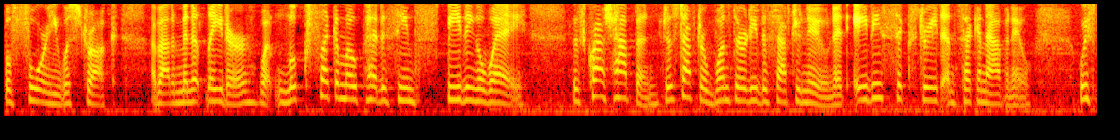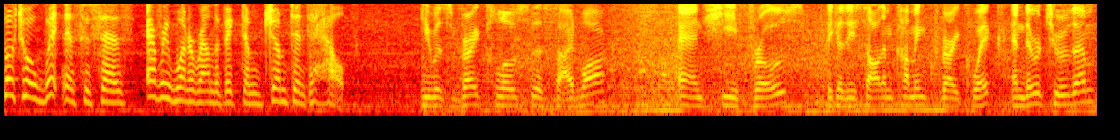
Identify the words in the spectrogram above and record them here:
before he was struck. About a minute later, what looks like a moped is seen speeding away. This crash happened just after 1.30 this afternoon at 86th Street and 2nd Avenue. We spoke to a witness who says everyone around the victim jumped in to help. He was very close to the sidewalk and he froze because he saw them coming very quick and there were two of them.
